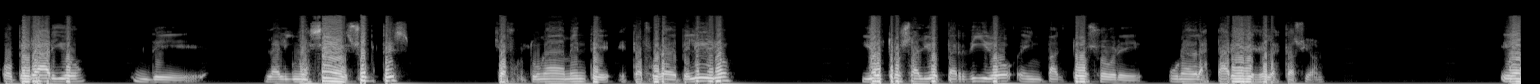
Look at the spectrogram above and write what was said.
operario de la línea C de subtes, que afortunadamente está fuera de peligro, y otro salió perdido e impactó sobre una de las paredes de la estación. Eh,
